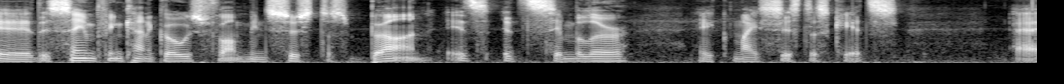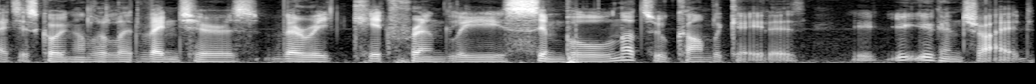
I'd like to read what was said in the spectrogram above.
Uh, the same thing kind of goes for Min søsters børn. It's it's similar, like my sister's kids uh, just going on little adventures, very kid friendly, simple, not too complicated. You, you, you can try it.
